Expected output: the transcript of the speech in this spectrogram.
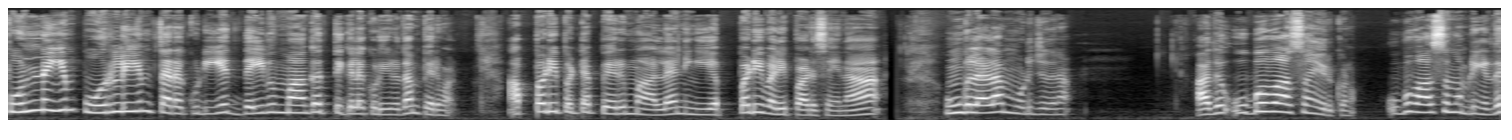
பொன்னையும் பொருளையும் தரக்கூடிய தெய்வமாக திகழக்கூடியது தான் பெருமாள். அப்படிப்பட்ட பெருமாளை நீங்கள் எப்படி வழிபாடு செய்யணும் உங்களால் முடிஞ்சதுன்னா அது உபவாசம் இருக்கணும். உபவாசம் அப்படிங்கிறது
